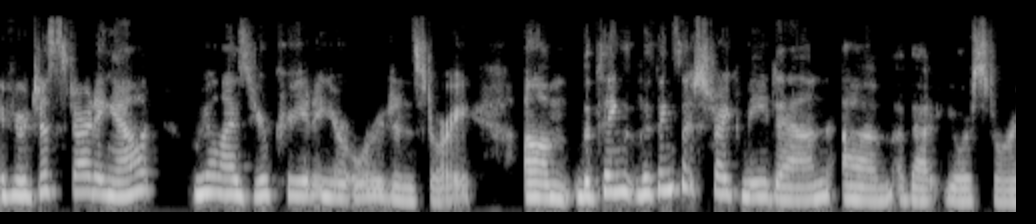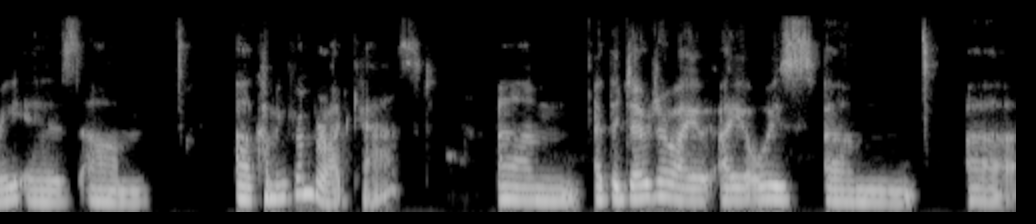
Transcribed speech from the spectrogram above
If you're just starting out, realize you're creating your origin story. Um, the thing, the things that strike me, Dan, um, about your story is um, uh, coming from broadcast. Um, at the dojo, I I always um, uh,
